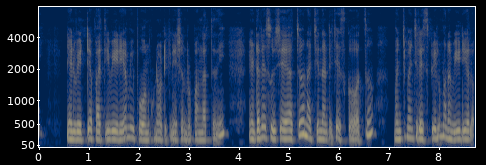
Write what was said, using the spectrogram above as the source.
నేను పెట్టే ప్రతి వీడియో మీ ఫోన్కు నోటిఫికేషన్ రూపంగా వస్తుంది వెంటనే చూసేయచ్చు నచ్చిందంటే చేసుకోవచ్చు. మంచి మంచి రెసిపీలు మన వీడియోలో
